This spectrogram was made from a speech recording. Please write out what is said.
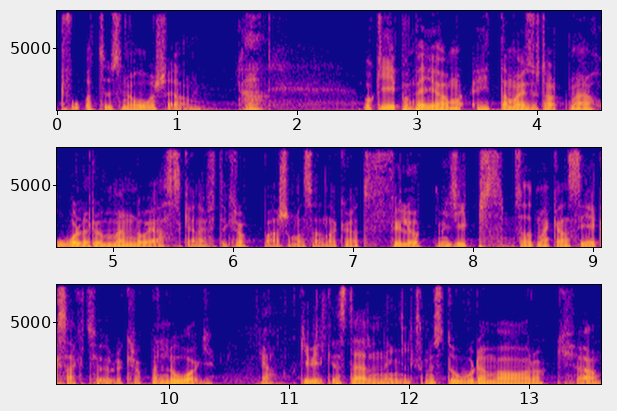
2000 år sedan. Ja. Och i Pompeji hittar man ju såklart de här hålrummen då i askan efter kroppar som man sedan har kunnat fylla upp med gips så att man kan se exakt hur kroppen låg. Ja. Och i vilken ställning, liksom hur stor den var och ja,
